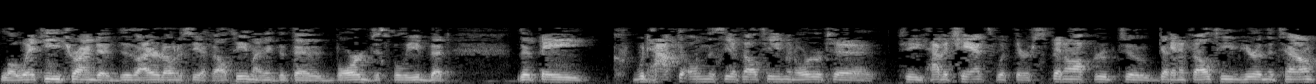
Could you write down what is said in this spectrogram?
Leiweke trying to desire to own a CFL team. I think that the board just believed that that they would have to own the CFL team in order to to have a chance with their spin-off group to get an NFL team here in the town.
